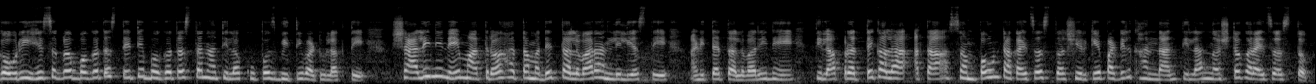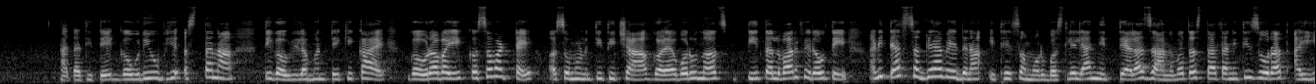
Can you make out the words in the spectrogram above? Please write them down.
गौरी हे सगळं बघत असते. ते बघत असताना तिला खूपच भीती वाटू लागते. शालिनीने मात्र हातामध्ये तलवार आणलेली असते आणि त्या तलवारीने तिला प्रत्येकाला आता संपवून टाकायचं असतं. शिर्के पाटील खानदान तिला नष्ट करायचं असतं. आता तिथे गौरी उभी असताना ती गौरीला म्हणते की काय गौराबाई कसं वाटतंय? असं म्हणून ती तिच्या गळ्यावरूनच ती तलवार फिरवते आणि त्या सगळ्या वेदना इथे समोर बसलेल्या नित्याला जाणवत असतात आणि ती जोरात आई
